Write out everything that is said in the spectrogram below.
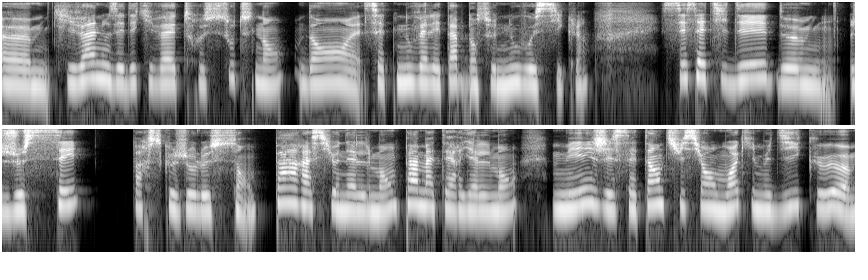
euh, qui va nous aider, qui va être soutenant dans euh, cette nouvelle étape, dans ce nouveau cycle. C'est cette idée de je sais parce que je le sens, pas rationnellement, pas matériellement, mais j'ai cette intuition en moi qui me dit que euh,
